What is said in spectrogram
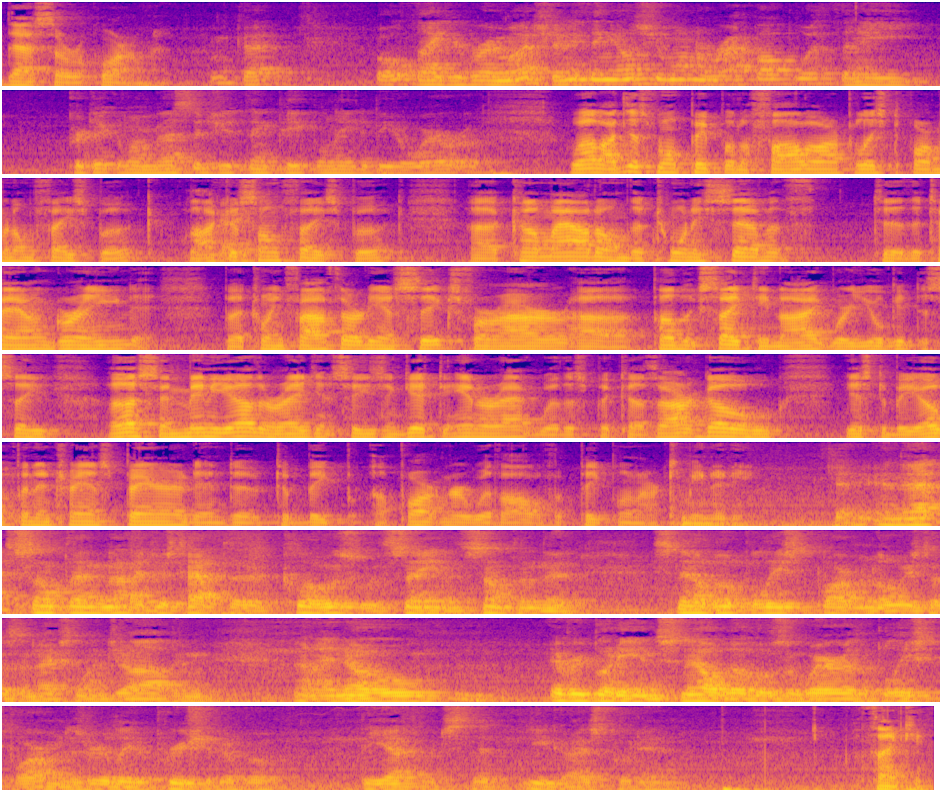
that's a requirement. Okay. Well, thank you very much. Anything else you want to wrap up with? Any particular message you think people need to be aware of? Well, I just want people to follow our police department on Facebook, like okay. us on Facebook, uh, come out on the 27th to the town green between 5:30 and 6 for our uh, public safety night, where you'll get to see us and many other agencies and get to interact with us. Because our goal is to be open and transparent and to, to be a partner with all of the people in our community. Okay, and that's something I just have to close with saying it's something that Snellville Police Department always does an excellent job, and and I know everybody in Snellville who's aware of the police department is really appreciative of the efforts that you guys put in. Thank you.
